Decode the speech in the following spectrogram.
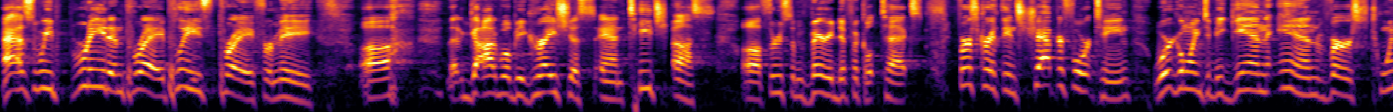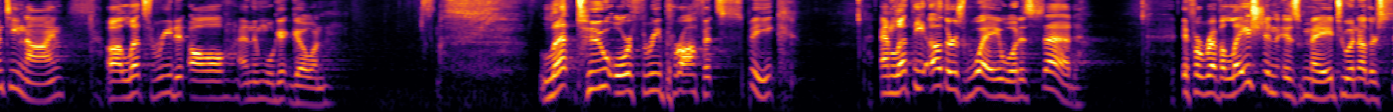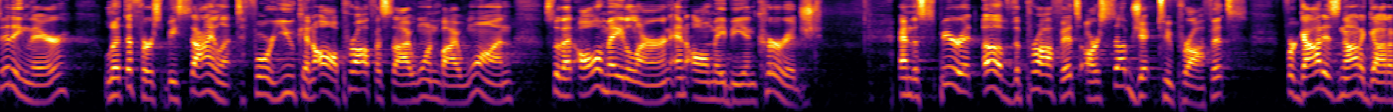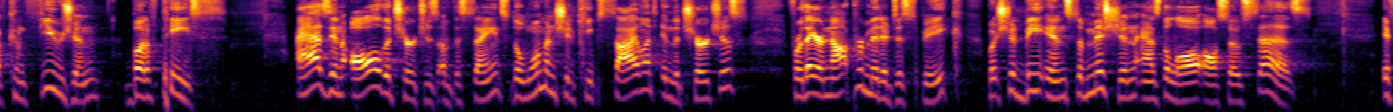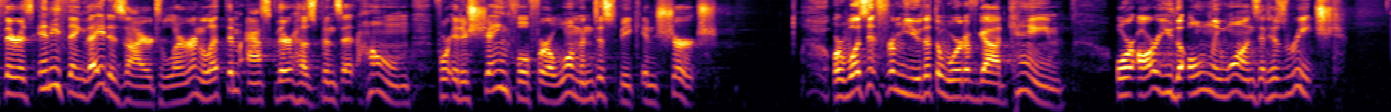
as we read and pray, please pray for me. Uh, that God will be gracious and teach us uh, through some very difficult texts. 1 Corinthians chapter 14, we're going to begin in verse 29. Uh, let's read it all and then we'll get going. Let two or three prophets speak, and let the others weigh what is said. If a revelation is made to another sitting there, let the first be silent, for you can all prophesy one by one, so that all may learn and all may be encouraged. And the spirit of the prophets are subject to prophets, for God is not a God of confusion, but of peace as in all the churches of the saints, the woman should keep silent in the churches, for they are not permitted to speak, but should be in submission, as the law also says. If there is anything they desire to learn, let them ask their husbands at home, for it is shameful for a woman to speak in church. Or was it from you that the word of God came? Or are you the only ones it has reached?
